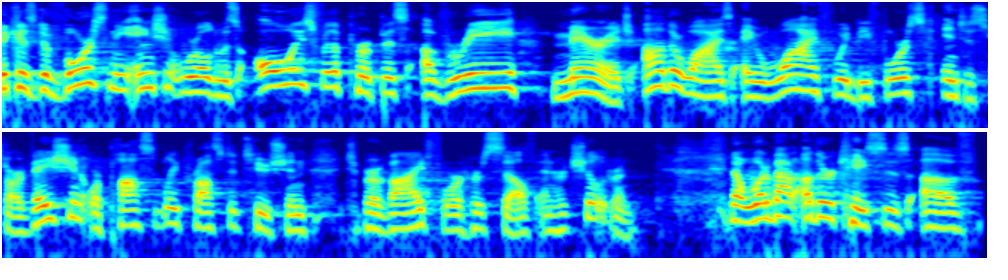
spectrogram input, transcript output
Because divorce in the ancient world was always for the purpose of remarriage. Otherwise, a wife would be forced into starvation or possibly prostitution to provide for herself and her children. Now, what about other cases of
